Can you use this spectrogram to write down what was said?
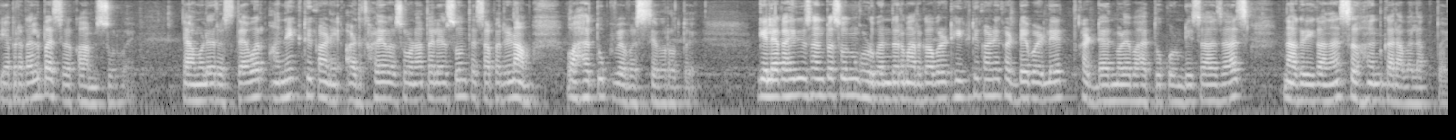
या प्रकल्पाचं काम सुरू आहे. त्यामुळे रस्त्यावर अनेक ठिकाणी अडथळे बसवण्यात आले असून त्याचा परिणाम वाहतूक व्यवस्थेवर होतोय. गेल्या काही दिवसांपासून घोडबंदर मार्गावर ठिकठिकाणी खड्डे पडलेत. खड्ड्यांमुळे वाहतूक कोंडीचा आजाज नागरिकांना सहन करावा लागतोय.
